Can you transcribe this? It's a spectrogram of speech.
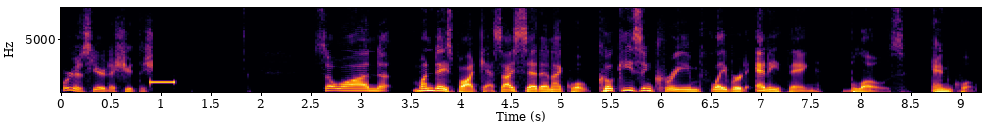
We're just here to shoot the shit. So on Monday's podcast, I said, and I quote, cookies and cream flavored anything blows, end quote.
